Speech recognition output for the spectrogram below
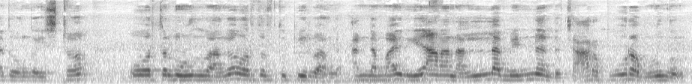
அது உங்கள் இஷ்டம். ஒருத்தர் முழுங்குவாங்க ஒருத்தர் துப்பிடுவாங்க. அந்த மாதிரி ஆனால் நல்லா மென்று அந்த சாரை பூரா முழுங்கணும்.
